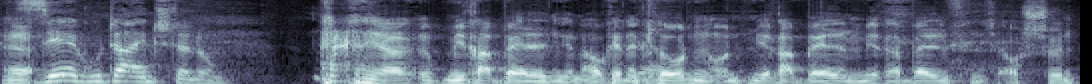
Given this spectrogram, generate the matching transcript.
Sehr gute Einstellung. Ja, Mirabellen, genau. René Cloden und Mirabellen. Mirabellen finde ich auch schön.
